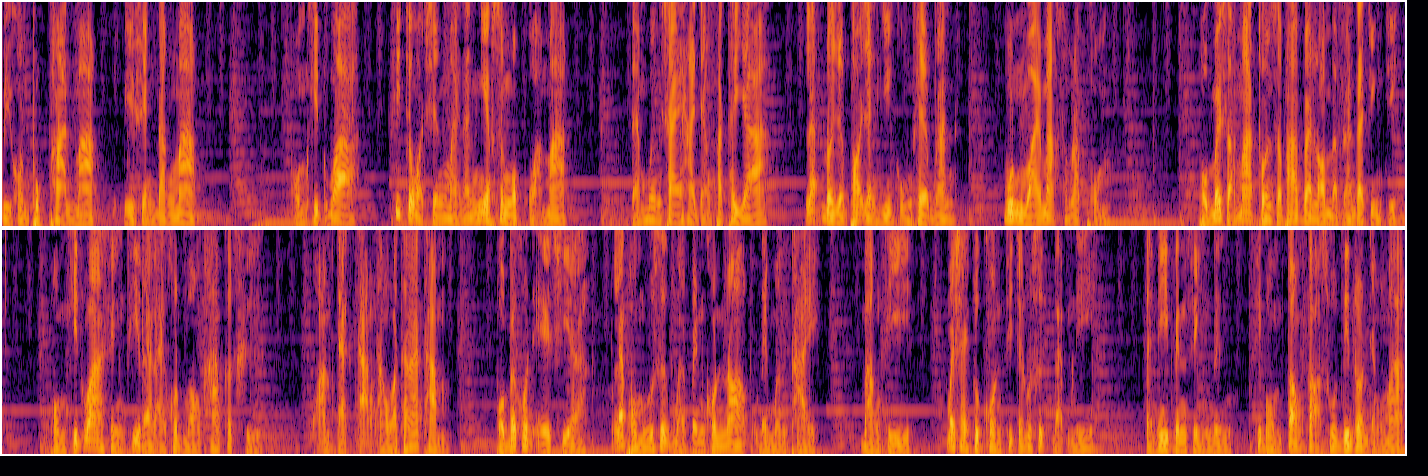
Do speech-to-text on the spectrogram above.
มีคนพลุกพล่านมาก มีเสียงดังมาก ผมคิดว่าที่จังหวัดเชียงใหม่นั้นเงียบสงบกว่ามาก แต่เมืองชายหาดอย่างพัทยา และโดยเฉพาะอย่างยิ่งกรุงเทพนั้น วุ่นวายมากสำหรับผม ผมไม่สามารถทนสภาพแวดล้อมแบบนั้นได้จริง ๆ ผมคิดว่าสิ่งที่หลาย ๆ คนมองข้ามก็คือ ความแตกต่างทางวัฒนธรรม ผมเป็นคนเอเชีย และผมรู้สึกเหมือนเป็นคนนอกในเมืองไทย บางทีไม่ใช่ทุกคนที่จะรู้สึกแบบนี้ แต่นี่เป็นสิ่งหนึ่งที่ผมต้องต่อสู้ดิ้นรนอย่างมาก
